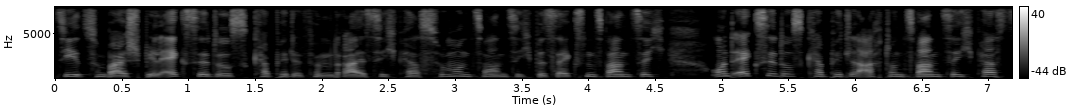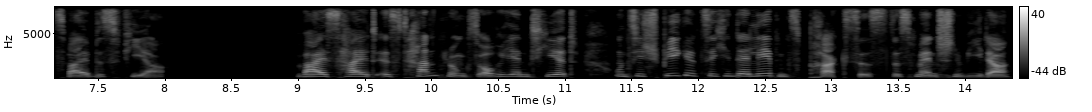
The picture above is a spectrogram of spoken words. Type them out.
Siehe zum Beispiel Exodus Kapitel 35, Vers 25 bis 26 und Exodus Kapitel 28, Vers 2 bis 4. Weisheit ist handlungsorientiert und sie spiegelt sich in der Lebenspraxis des Menschen wider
